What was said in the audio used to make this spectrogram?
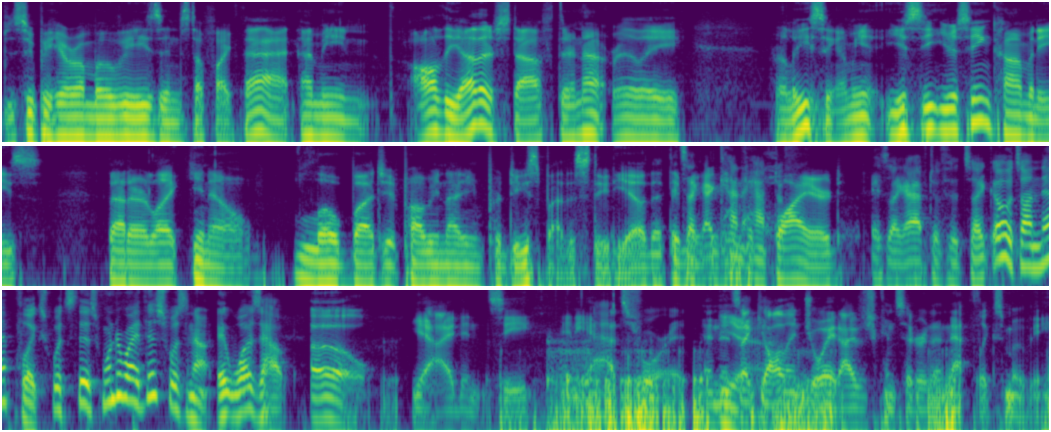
superhero movies and stuff like that. I mean, all the other stuff they're not really releasing. I mean, you see, you're seeing comedies that are like you know low budget, probably not even produced by the studio that they It's like I maybe kinda have to- acquired. It's like I have to. It's like, oh, it's on Netflix. What's this? Wonder why this wasn't out. It was out. Oh, yeah, I didn't see any ads for it. And it's Yeah. like y'all enjoy it. I was considered a Netflix movie.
